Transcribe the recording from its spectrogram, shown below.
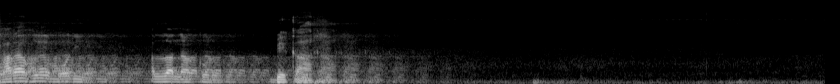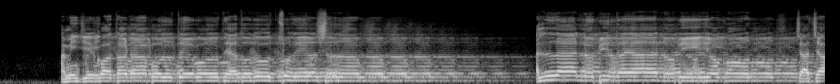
হারা হয়ে মরি, আল্লাহ না করো বেকার। আমি যে কথাটা বলতে বলতে এত দূর চলে আসলাম। আল্লাহ নবী, দয়া নবী যখন চাচা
